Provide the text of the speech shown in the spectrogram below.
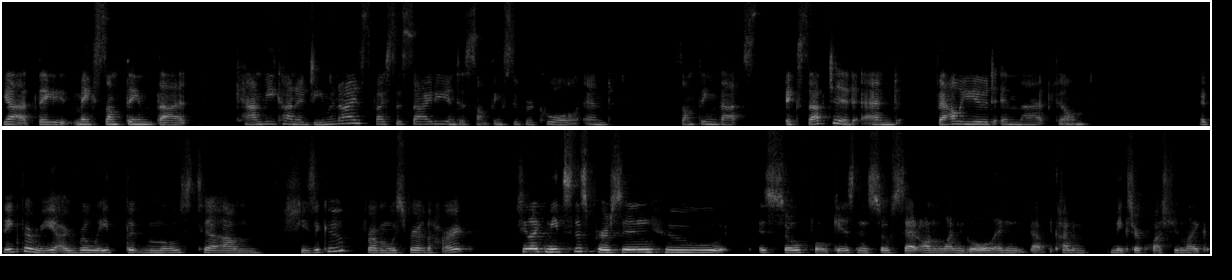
yeah, they make something that can be kind of demonized by society into something super cool and something that's accepted and valued in that film. I think for me, I relate the most to um, Shizuku from Whisper of the Heart. She like meets this person who is so focused and so set on one goal, and that kind of makes her question like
